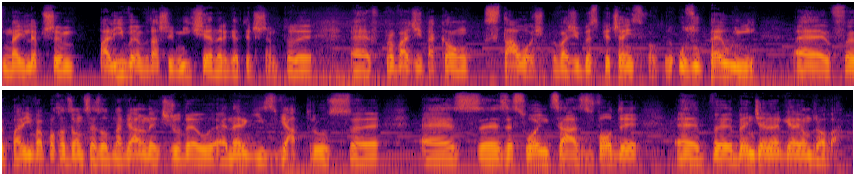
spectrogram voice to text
najlepszym paliwem w naszym miksie energetycznym, który e, wprowadzi taką stałość, wprowadzi bezpieczeństwo, który uzupełni paliwa pochodzące z odnawialnych źródeł energii, z wiatru, z, z, ze słońca, z wody, będzie energia jądrowa.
